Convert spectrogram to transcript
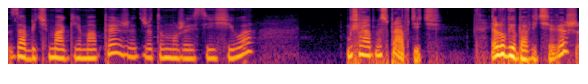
zabić magię mapy, że, że to może jest jej siła? Musiałabym sprawdzić. Ja lubię bawić się, wiesz,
